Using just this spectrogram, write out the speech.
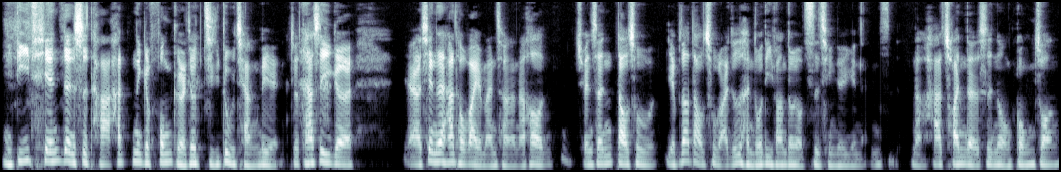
你第一天认识他，他那个风格就极度强烈，就他是一个。呃，现在他头发也蛮长，然后全身到处也不知道到处啦，就是很多地方都有刺青的一个男子。那他穿的是那种工装，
